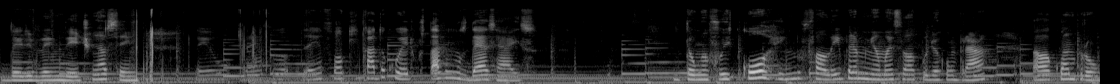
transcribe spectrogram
dele vender tinha 100. Daí, eu, daí, daí ele falou que cada coelho custava uns 10 reais. Então eu fui correndo, falei pra minha mãe se ela podia comprar. Ela comprou.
